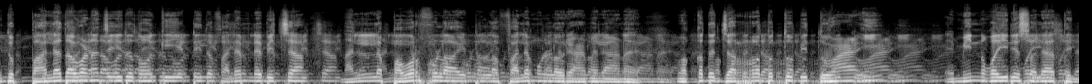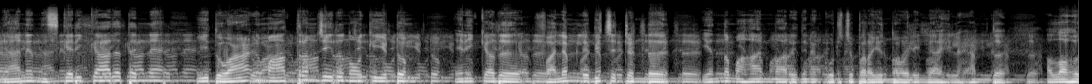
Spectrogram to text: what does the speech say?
ഇത് പലതവണ ചെയ്തു നോക്കിയിട്ട് ഇത് ഫലം ലഭിച്ച നല്ല പവർഫുൾ ആയിട്ടുള്ള ഫലമുള്ള ഒരു അമലാണ്. വഖദ് ജറബത്തു ബിദ്ദുആഇ മിൻ ഗൈരി സ്വലാത്ത് ഞാൻ നിസ്കരിക്കാതെ തന്നെ ഈ ദുആ മാത്രം ചെയ്തു നോക്കിയിട്ടും എനിക്കത് ഫലം ലഭിച്ചിട്ടുണ്ട് എന്ന് മഹാന്മാർ ഇതിനെ കുറിച്ച് പറയുന്നു. ഹംദ് അള്ളാഹു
